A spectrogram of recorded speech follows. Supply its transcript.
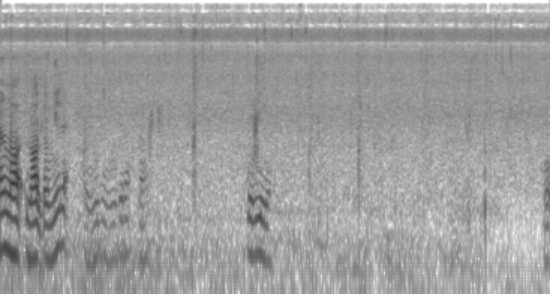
นั่งรอรอตรงนี้แหละตรงนี้ตรงนี้ก็ได้นะดูอยู่อะโอ้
